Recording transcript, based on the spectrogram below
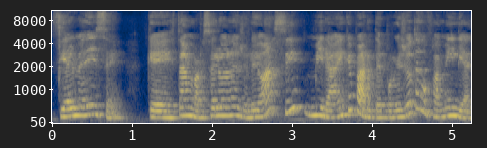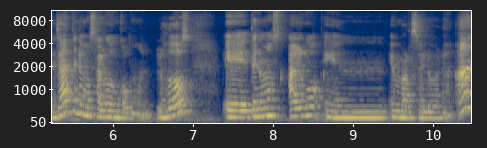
Si él me dice, que está en Barcelona, yo le digo, ah, sí, mira, ¿en qué parte? Porque yo tengo familia, ya tenemos algo en común. Los dos eh, tenemos algo en, en, Barcelona. Ah,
